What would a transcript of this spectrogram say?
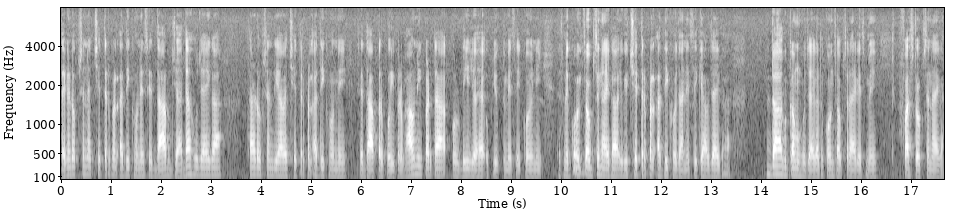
सेकंड ऑप्शन है, क्षेत्रफल अधिक होने से दाब ज़्यादा हो जाएगा। थर्ड ऑप्शन दिया हुआ क्षेत्रफल अधिक होने से दाब पर कोई प्रभाव नहीं पड़ता और डी जो है उपयुक्त में से कोई नहीं। तो इसमें कौन सा ऑप्शन आएगा? क्योंकि क्षेत्रफल अधिक हो जाने से क्या हो जाएगा? दाब कम हो जाएगा। तो कौन सा ऑप्शन आएगा इसमें? फ़र्स्ट ऑप्शन आएगा।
